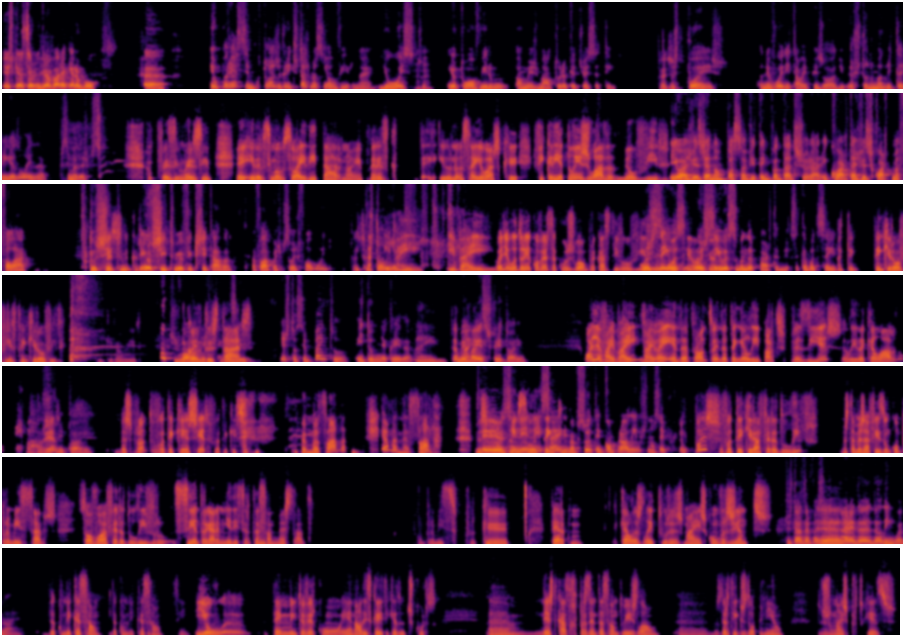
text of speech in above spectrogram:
Eu esqueci-me de gravar, é que era bom. Uh, eu parece sempre que tu aos gritos estás-me assim a ouvir, não é? E eu ouço, uhum. eu estou a ouvir-me à mesma altura que eu te ouço a ti. Pois. Mas depois, quando eu vou editar o episódio, eu estou numa gritaria doida por cima das pessoas. Pois imagino. E ainda por cima uma pessoa a editar, não é? Parece que eu não sei, eu acho que ficaria tão enjoada de me ouvir. Eu às vezes já não posso ouvir, tenho vontade de chorar. E corto, às vezes corto-me a falar. Porque eu chito-me, eu chito eu fico excitada a falar com as pessoas, falo muito. E, então, e bem, e bem. Olha, eu adorei a conversa com o João, por acaso estive a ouvir. Hoje saiu, a, hoje saiu a segunda parte, acabou de sair. Ah, tem, tem que ir ouvir, tem que ir ouvir. tem que ir ouvir. João, como tu estás? Assim, eu estou sempre bem, tu. E tu, minha querida? Bem, também. Também vai a esse escritório? Olha, vai bem, vai bem, ainda pronto, ainda tenho ali partes vazias, ali daquele lado. Vamos ver. Escritório. Mas pronto, vou ter que encher, vou ter que encher. Uma maçada? É uma maçada. Mas Sim, pronto, eu nem, nem sei, que... uma pessoa tem que comprar livros, não sei porquê. Pois, vou ter que ir à feira do livro, mas também já fiz um compromisso, sabes? Só vou à feira do livro se entregar a minha dissertação de mestrado. Compromisso, porque perco-me aquelas leituras mais convergentes. Tu estás a fazer uh, na área da, da, língua, não é? Da comunicação, da comunicação, sim. E eu uh, tem muito a ver com a análise crítica do discurso. Ah. Neste caso, representação do Islão uh, nos artigos de opinião dos jornais portugueses,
